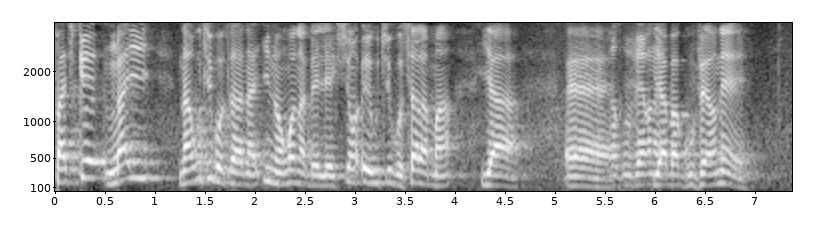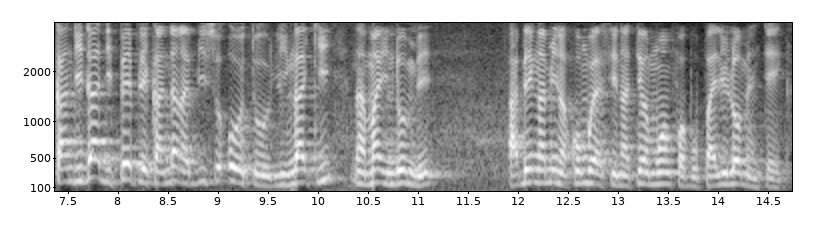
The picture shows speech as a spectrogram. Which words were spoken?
parce que ngai nauti kozala na inongo na baélection euti kosalama ya, eh, ya bagouverneur candidat du peuple candidat na biso oyo tolingaki na mai ndombe abengami na nkombo ya sénateur mwanfwa bopali l'homme intègre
